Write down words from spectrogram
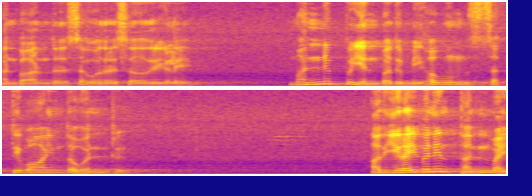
அன்பார்ந்த சகோதர சகோதரிகளே மன்னிப்பு என்பது மிகவும் சக்தி வாய்ந்த ஒன்று. அது இறைவனின் தன்மை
